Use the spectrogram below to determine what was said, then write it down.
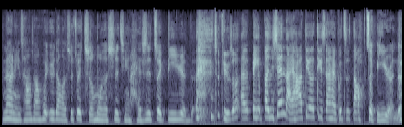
那你常常会遇到的是最折磨的事情，还是最逼人的？就比如说，哎，本本先来哈，第二、第三还不知道，最逼人的，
